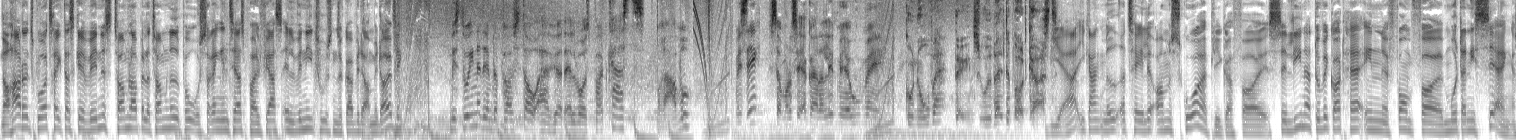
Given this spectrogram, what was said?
Når har du et scoretræk, der skal vendes tommel op eller tommel ned på, så ring ind til os på 70 11 9000, så gør vi det om et øjeblik. Hvis du er en af dem, der påstår at have hørt alle vores podcasts, bravo. Hvis ikke, så må du se at gøre dig lidt mere umage. Gonova, dagens udvalgte podcast. Vi er i gang med at tale om scorereplikker, for øh, Selina, du vil godt have en øh, form for modernisering af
